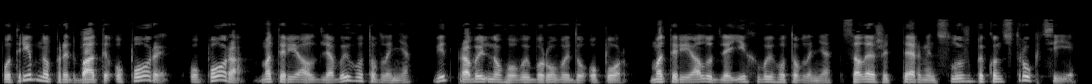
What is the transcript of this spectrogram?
потрібно придбати опори, опора, матеріал для виготовлення від правильного вибору виду опор, матеріалу для їх виготовлення залежить термін служби конструкції,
